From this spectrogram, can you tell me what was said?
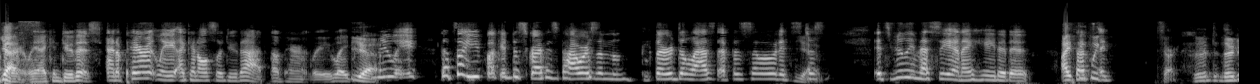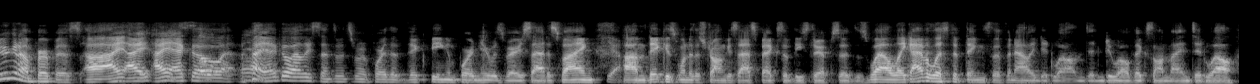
Yes. apparently I can do this, and apparently I can also do that. Apparently, like, Yeah. really, that's how you fucking describe his powers in the third to last episode. It's Yeah. just, it's really messy, and I hated it. I think That's- we sorry. They're, they're doing it on purpose. Uh, I I, I echo so I echo Allie's sentiments from before that Vic being important here was very satisfying. Yeah. Um, Vic is one of the strongest aspects of these three episodes as well. Like I have a list of things the finale did well and didn't do well. Vic's on mine did well.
